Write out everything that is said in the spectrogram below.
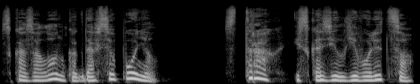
Сказал он, когда все понял. Страх исказил его лицо.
